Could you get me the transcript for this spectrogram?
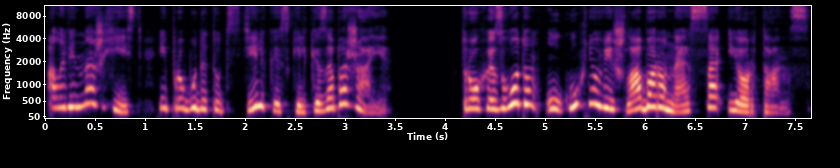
але він наш гість і пробуде тут стільки, скільки забажає. Трохи згодом у кухню війшла баронеса і Ортанс.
